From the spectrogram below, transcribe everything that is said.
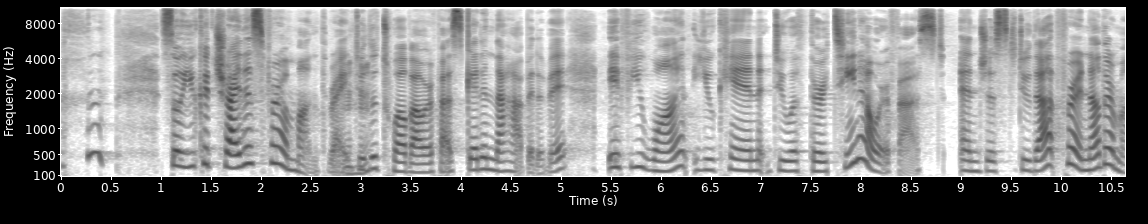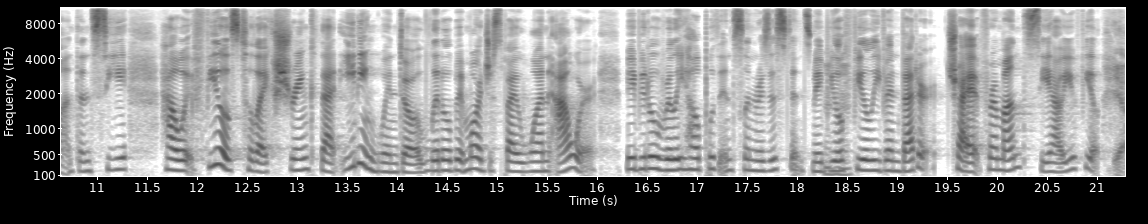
so you could try this for a month, right? Do Mhm. the 12 hour fast, get in the habit of it. If you want, you can do a 13 hour fast and just do that for another month and see how it feels to like shrink that eating window a little bit more just by one hour. Maybe it'll really help with insulin resistance. Maybe you'll feel even better. Try it for a month, see how you feel. Yeah.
